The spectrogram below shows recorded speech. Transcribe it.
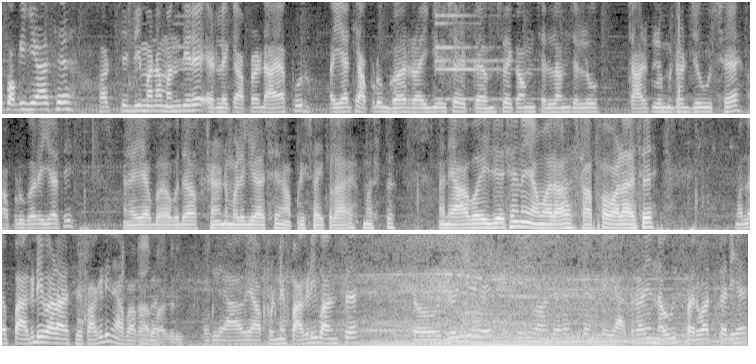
અત્યારે પહોંચી ગયા છે હરસિદ્ધિમાના મંદિરે એટલે કે આપણે ડાયાપુર. અહીંયાથી આપણું ઘર રહી ગયું છે કમસે કમ છેલ્લામાં છેલ્લું ચાર કિલોમીટર જેવું છે આપણું ઘર અહીંયાથી. અને અહીંયા બધા બધા ફ્રેન્ડ મળી ગયા છે આપણી સાયકલ આવે મસ્ત. અને આ ભાઈ જે છે ને અમારા સાફાવાળા છે. મતલબ પાઘડીવાળા છે પાઘડી ને આપણા એટલે હવે આપણને પાઘડી બાંધશે. તો જોઈએ એ વાંધો નહીં કેમ કે યાત્રાની નવી શરૂઆત કરી છે.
